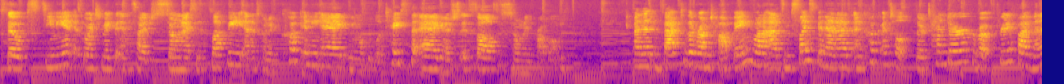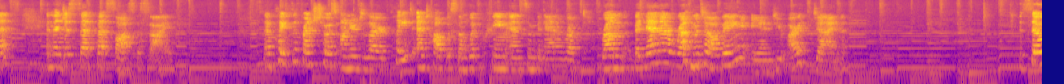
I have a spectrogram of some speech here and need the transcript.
So steaming it is going to make the inside just so nice and fluffy and it's going to cook in the egg and you want people to taste the egg and it, just, it solves so many problems. And then back to the rum topping, you want to add some sliced bananas and cook until they're tender for about 3 to 5 minutes and then just set that sauce aside. Then place the French toast on your desired plate and top with some whipped cream and some banana rum, rum banana rum topping and you are done. So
